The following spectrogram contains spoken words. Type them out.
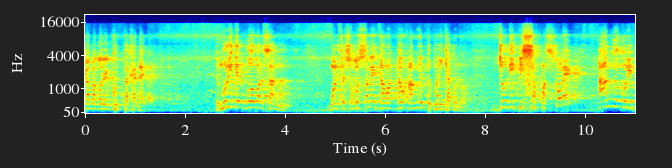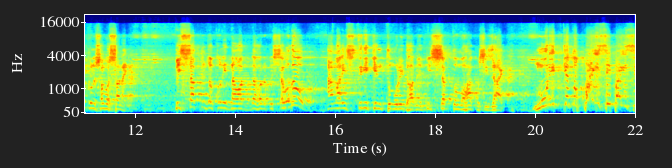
কাবাগরের কুত্তা খা দেয় মুড়িদের বউ আবার সানু বলছে, সমস্যা নেই, দাওয়াত দাও আমি একটু পরীক্ষা করব। যদি পিসাব পাস করে, আমিও মরিদ কোনো সমস্যা নাই। পিসাবকে যখনই দাওয়াত দেওয়া হলো পিসাব আমার স্ত্রী কিন্তু মুরিদ হবে, পিসাব তো মহাকুশি যাক। মুরিদকে তো পাইছি পাইছি,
